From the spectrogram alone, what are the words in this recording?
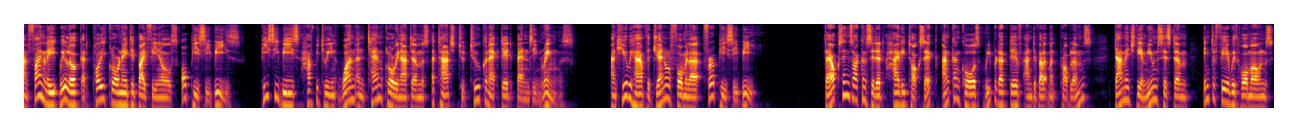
And finally, we look at polychlorinated biphenyls, or PCBs. PCBs have between 1 and 10 chlorine atoms attached to two connected benzene rings. And here we have the general formula for a PCB. Dioxins are considered highly toxic and can cause reproductive and development problems, damage the immune system, interfere with hormones,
